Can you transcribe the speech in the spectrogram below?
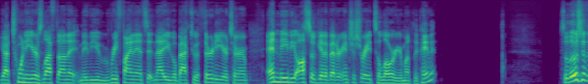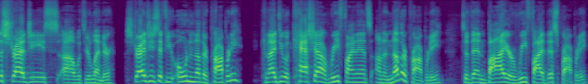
you got 20 years left on it. Maybe you refinance it. Now you go back to a 30 year term and maybe also get a better interest rate to lower your monthly payment. So those are the strategies uh, with your lender. Strategies if you own another property. Can I do a cash out refinance on another property to then buy or refi this property?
